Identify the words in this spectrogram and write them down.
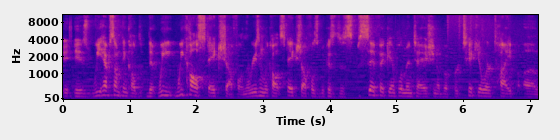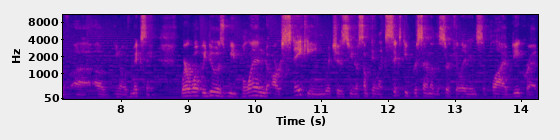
is we have something called that we we call stake shuffle. And the reason we call it stake shuffle is because it's a specific implementation of a particular type of, uh, of you know of mixing where what we do is we blend our staking which is you know something like 60% of the circulating supply of decred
